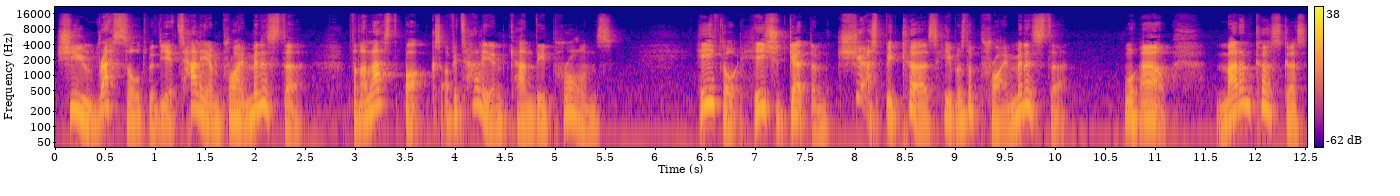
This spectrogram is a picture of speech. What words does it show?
she wrestled with the Italian Prime Minister for the last box of Italian candied prawns. He thought he should get them just because he was the Prime Minister. Well, Madame Couscous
